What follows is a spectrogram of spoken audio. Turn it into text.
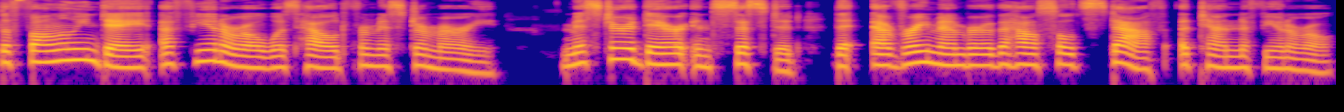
The following day, a funeral was held for Mr. Murray. Mr. Adair insisted that every member of the household staff attend the funeral.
